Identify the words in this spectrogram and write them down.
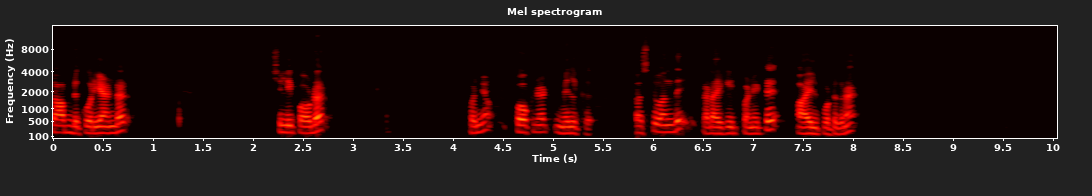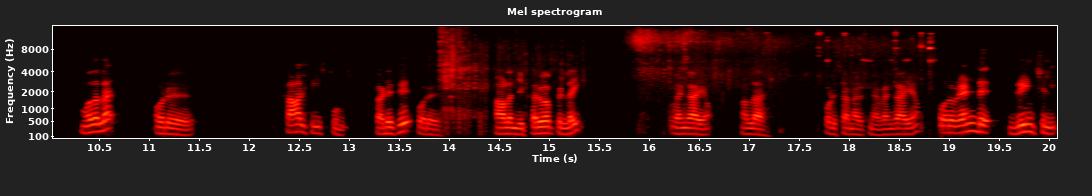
சாப்டு கொரியாண்டர் சில்லி பவுடர் கொஞ்சம் கோகனட் மில்க் ஃபஸ்ட்டு வந்து கடாய் ஹீட் பண்ணிவிட்டு ஆயில் போட்டுக்கிறேன். முதல்ல ஒரு கால் டீஸ்பூன் கடுகு ஒரு நாலஞ்சு கருவேப்பிள்ளை வெங்காயம் நல்லா பொடிசா நறுக்கின வெங்காயம். ஒரு ரெண்டு கிரீன் சில்லி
